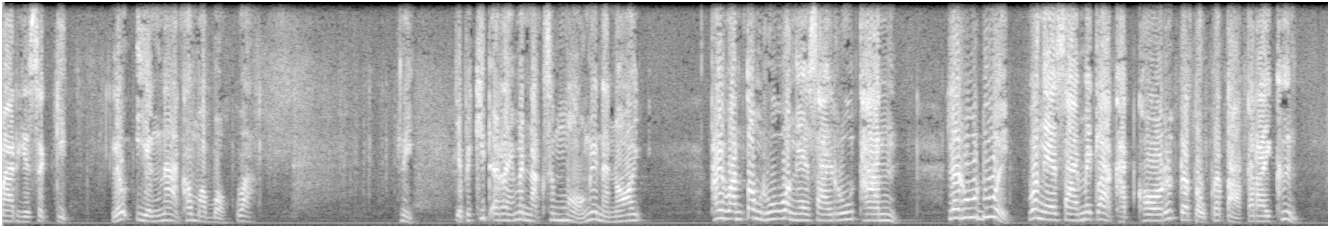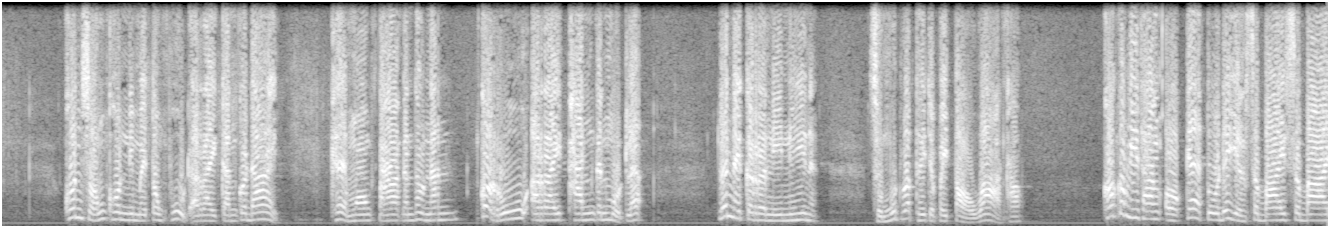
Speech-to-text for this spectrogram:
มาเรียสกิดแล้วเอียงหน้าเข้ามาบอกว่า นี่ อย่าไปคิดอะไรมันหนักสมองเลยนะน้อยไพรวันต้องรู้ว่าแง่ทรายรู้ทัน และรู้ด้วยว่าแง่ทรายไม่กล้าขัดคอหรือกระตกกระตากอะไรขึ้น คนสองคนนี่ไม่ต้องพูดอะไรกันก็ได้ แค่มองตากันเท่านั้น ก็รู้อะไรทันกันหมดแล้ว และในกรณีนี้นะ่ะสมมุติว่าเธอจะไปต่อว่าเขา เขาก็มีทางออกแก้ตัวได้อย่างสบายสบาย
